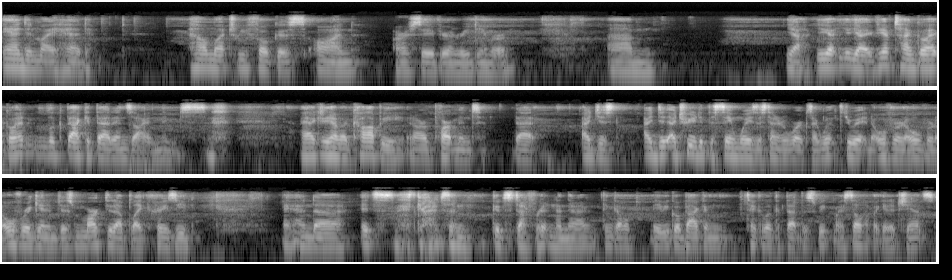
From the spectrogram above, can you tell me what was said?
and in my head how much we focus on our Savior and Redeemer. Um, yeah, got, yeah. If you have time, go ahead. Go ahead and look back at that ensign. I actually have a copy in our apartment that I just I did I treated it the same way as the standard works. I went through it and over and over and over again and just marked it up like crazy and uh, it's it's got some good stuff written in there. I think I'll maybe go back and take a look at that this week myself if I get a chance.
